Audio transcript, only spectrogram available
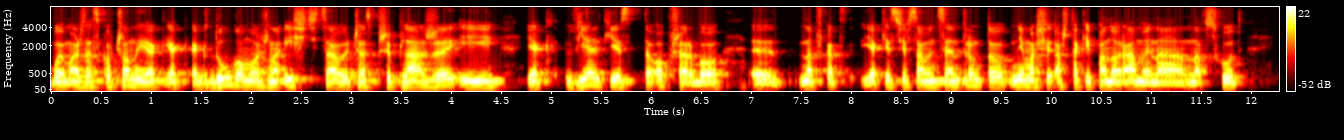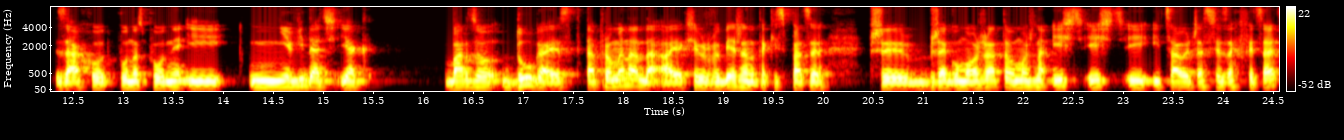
Byłem aż zaskoczony, jak, jak, jak długo można iść cały czas przy plaży i jak wielki jest to obszar, bo y, na przykład jak jest się w samym centrum, to nie ma się aż takiej panoramy na, na wschód, zachód, północ, południe i nie widać jak bardzo długa jest ta promenada, a jak się już wybierze na taki spacer przy brzegu morza, to można iść, iść i, i cały czas się zachwycać.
